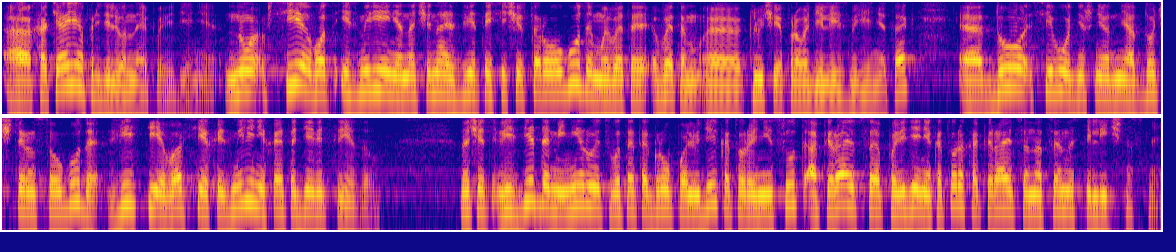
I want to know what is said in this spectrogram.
А, хотя и определенное поведение. Но все вот измерения, начиная с 2002 года, мы в, это, в этом э, ключе проводили измерения, так, до сегодняшнего дня, до 2014 года, везде, во всех измерениях, это 9 срезов. Значит, везде доминирует вот эта группа людей, которые несут, опираются, поведение которых опирается на ценности личностные.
